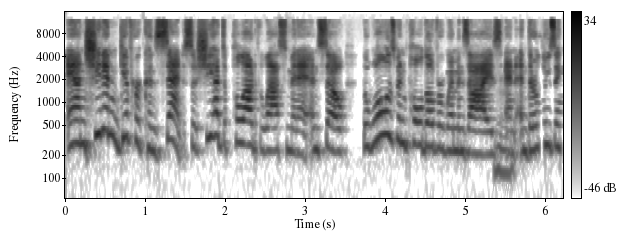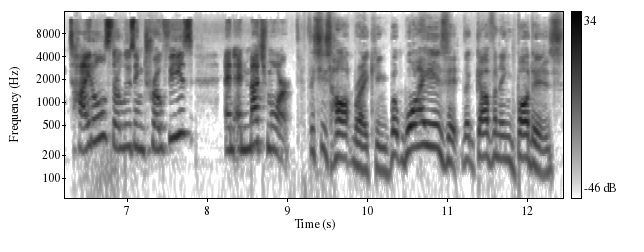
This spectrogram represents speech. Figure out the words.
And she didn't give her consent. So she had to pull out at the last minute. And so the wool has been pulled over women's eyes, mm. and, and they're losing titles, they're losing trophies and, and much more. This is heartbreaking, but why is it that governing bodies,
